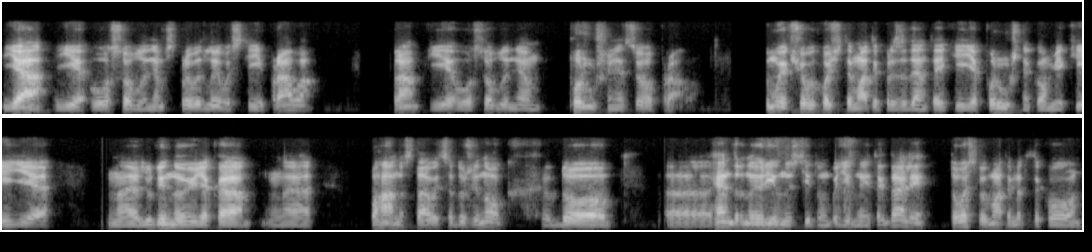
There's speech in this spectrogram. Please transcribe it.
Я є уособленням справедливості і права. Трамп є уособленням порушення цього права. Тому, якщо ви хочете мати президента, який є порушником, який є е, людиною, яка е, погано ставиться до жінок, до е, гендерної рівності тому подібне, і так далі, то ось ви матимете такого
